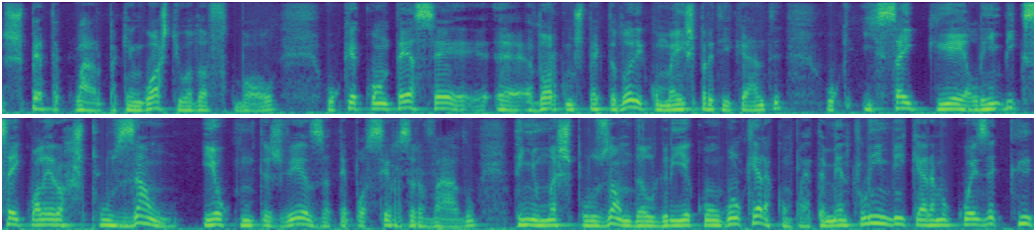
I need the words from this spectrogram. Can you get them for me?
espetacular para quem gosta, eu adoro futebol, o que acontece é, é adoro como espectador e como ex-praticante, e sei que é límbico, sei qual era a explosão eu, que muitas vezes até posso ser reservado, tinha uma explosão de alegria com o gol que era completamente límbica, era uma coisa que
